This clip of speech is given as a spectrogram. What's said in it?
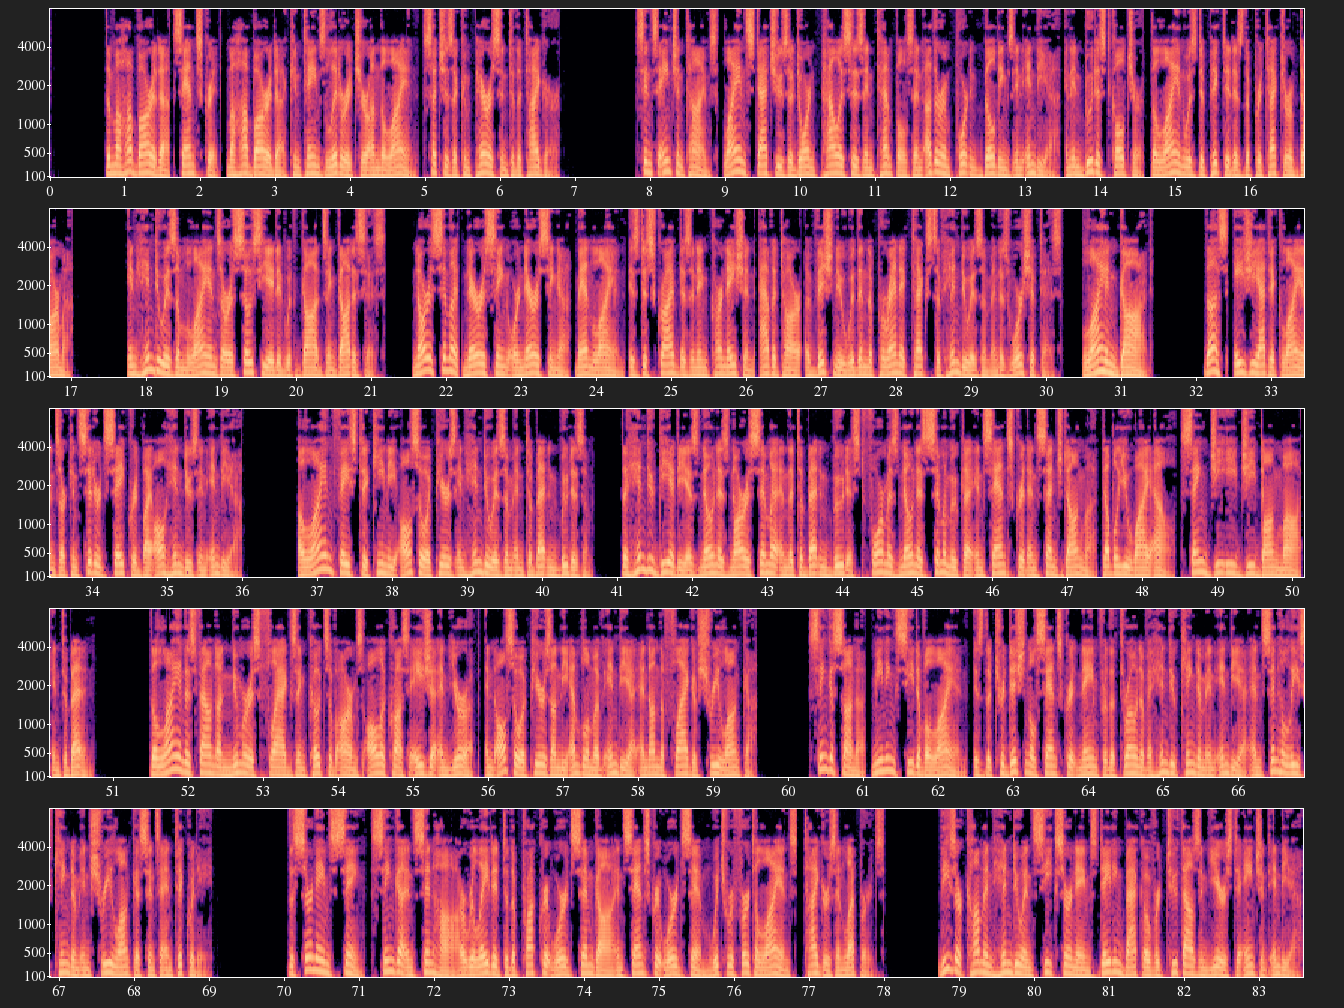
The Mahabharata Sanskrit, Mahabharata contains literature on the lion, such as a comparison to the tiger. Since ancient times, lion statues adorned palaces and temples and other important buildings in India, and in Buddhist culture, the lion was depicted as the protector of Dharma. In Hinduism lions are associated with gods and goddesses. Narasimha Narasing or Narasingha, man-lion is described as an incarnation avatar of Vishnu within the Puranic texts of Hinduism and is worshipped as lion god. Thus, Asiatic lions are considered sacred by all Hindus in India. A lion-faced dakini also appears in Hinduism and Tibetan Buddhism. The Hindu deity is known as Narasimha and the Tibetan Buddhist form is known as Simhamukha in Sanskrit and Senj Dongma WYL, Seng Geg Dong in Tibetan. The lion is found on numerous flags and coats of arms all across Asia and Europe, and also appears on the emblem of India and on the flag of Sri Lanka. Singhasana, meaning seat of a lion, is the traditional Sanskrit name for the throne of a Hindu kingdom in India and Sinhalese kingdom in Sri Lanka since antiquity. The surnames Singh, Singha and Sinha are related to the Prakrit word Simga and Sanskrit word Sim which refer to lions, tigers and leopards. These are common Hindu and Sikh surnames dating back over 2000 years to ancient India.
